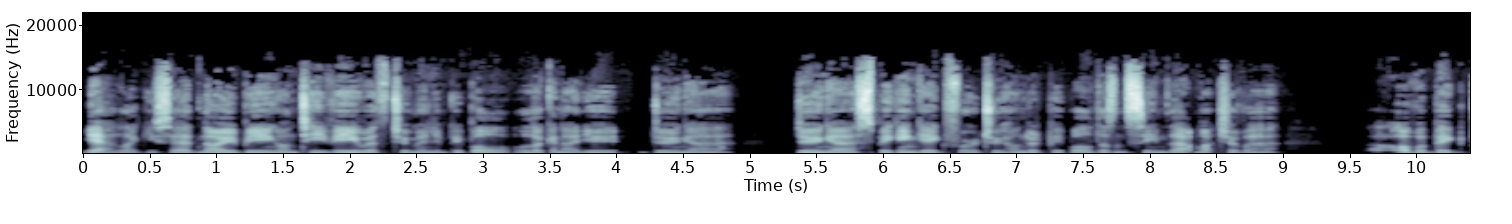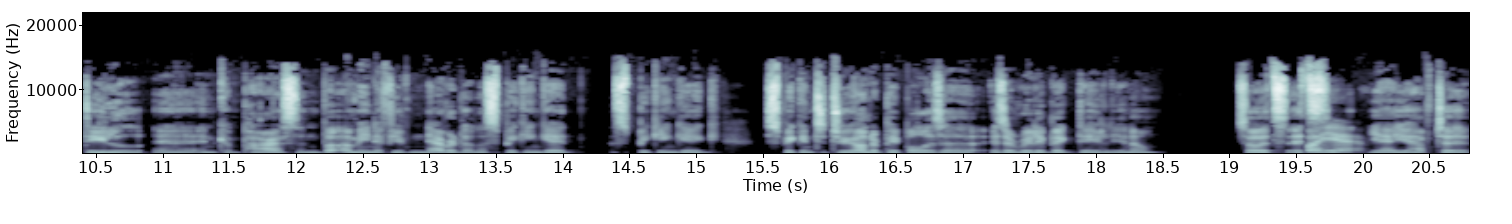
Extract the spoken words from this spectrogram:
yeah like you said now being on tv with 2 million people looking at you doing a doing a speaking gig for 200 people doesn't seem that much of a of a big deal uh, in comparison. But i mean if you've never done a speaking gig speaking gig speaking to 200 people is a is a really big deal you know so it's it's oh, yeah yeah you have to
